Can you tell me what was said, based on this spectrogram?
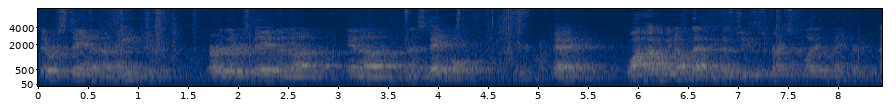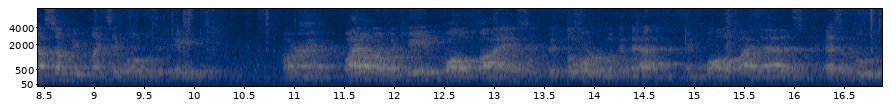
They were staying in a manger, or they were staying in a in a in a stable. Okay. Well, how do we know that? Because Jesus Christ was laid in the manger. Now, some people might say, "Well, it was a cave." All right. Well, I don't know if a cave qualifies. If, if the Lord would look at that and qualify that as as a booth,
